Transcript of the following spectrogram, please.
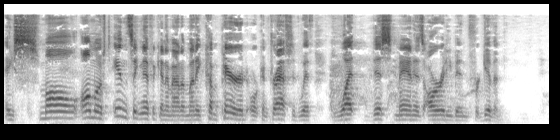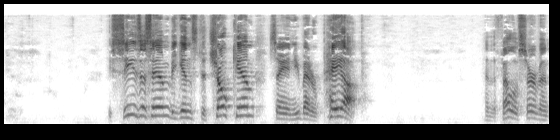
a small, almost insignificant amount of money compared or contrasted with what this man has already been forgiven. He seizes him, begins to choke him, saying, You better pay up. And the fellow servant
